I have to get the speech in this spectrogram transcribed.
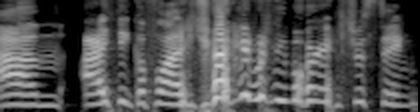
Um, I think a flying dragon would be more interesting.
